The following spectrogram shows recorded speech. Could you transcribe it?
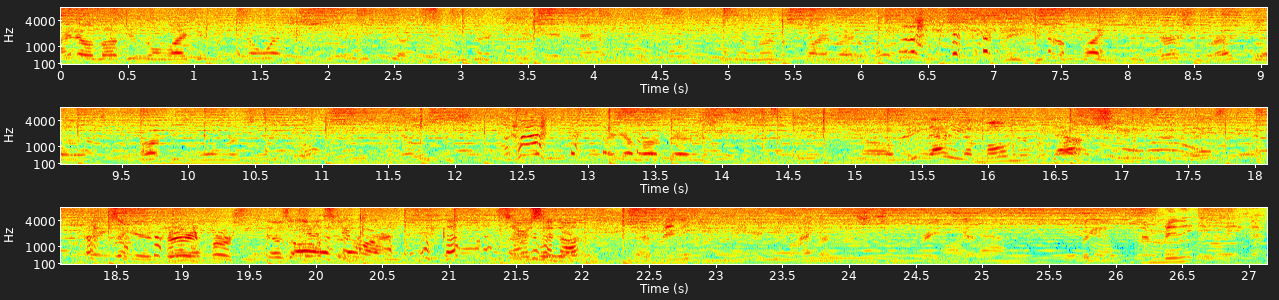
I know a lot of people don't like it, but you know what? dude? We made a deal. You said you're gonna keep your head down. You're gonna learn to fly right away. Me, you're gonna fly. You do a parachute, right? Yeah. A lot of people won't let you do it. I got a lot of bad reviews. No, really? That, the moment without a shoe is the best. Thanks again. Very personal. That was awesome. Seriously, though, the minute you, if I got muscles, I'm afraid you got But the minute you leave that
